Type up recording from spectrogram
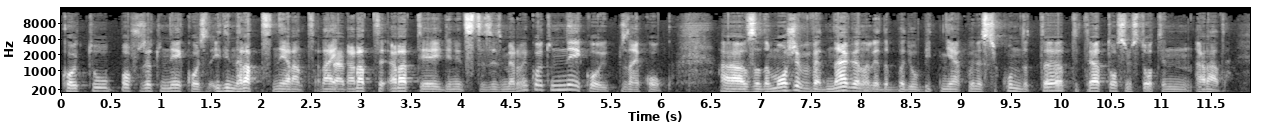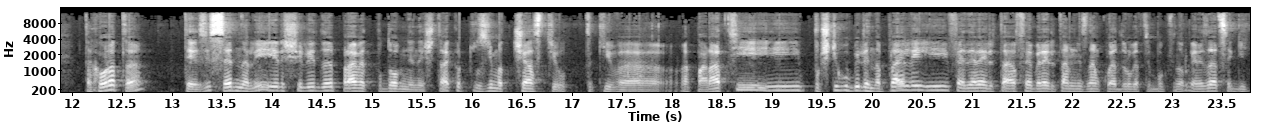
който общо взето не е кой Един рад, не рант. Рай, да. рад, рад е единицата за измерване, който не е кой знае колко. А, за да може веднага нали, да бъде убит някой на секундата, ти трябва 800 рада. Та хората, тези седнали и решили да правят подобни неща, като взимат части от такива апарати и почти го били направили и Федерели, Фебрели там не знам коя другата буквена организация ги,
